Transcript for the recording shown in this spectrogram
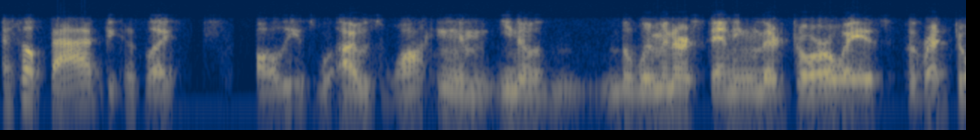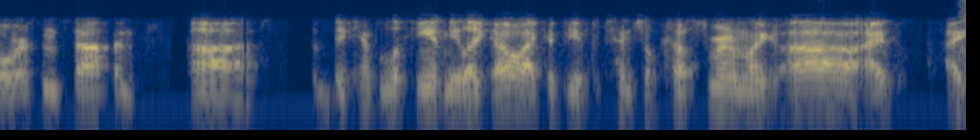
I felt bad because like all these I was walking and you know the women are standing in their doorways, the red doors and stuff, and uh they kept looking at me like, oh, I could be a potential customer. I'm like, oh, I. I,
